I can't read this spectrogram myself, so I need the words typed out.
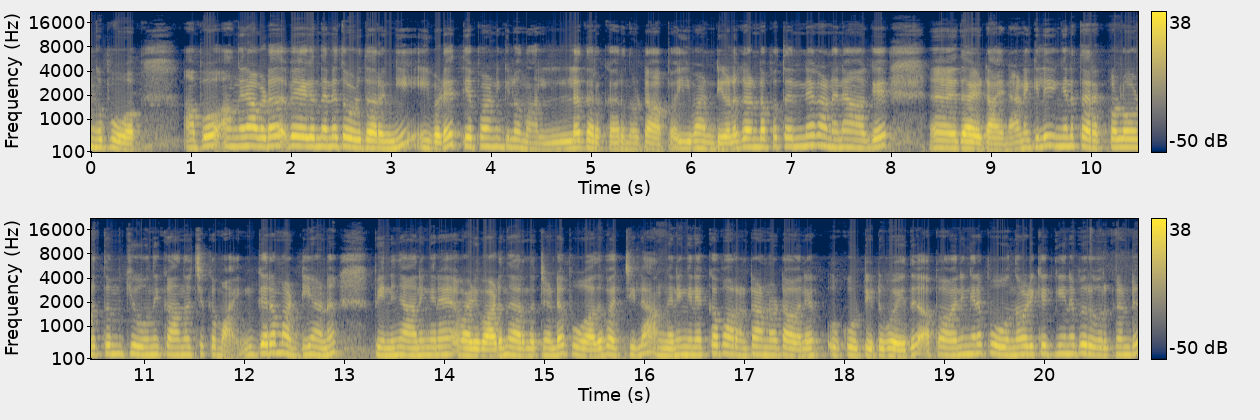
അങ്ങ് പോവാം. അപ്പോൾ അങ്ങനെ അവിടെ വേഗം തന്നെ തൊഴുതിറങ്ങി ഇവിടെ എത്തിയപ്പോഴാണെങ്കിലോ നല്ല തിരക്കായിരുന്നു കേട്ടോ. അപ്പോൾ ഈ വണ്ടികൾ കണ്ടപ്പോൾ തന്നെ കണ്ണനാകെ ഇതായിട്ട്. അതിനാണെങ്കിൽ ഇങ്ങനെ തിരക്കുള്ളടത്തും ക്യൂ നിൽക്കാന്ന് വെച്ചൊക്കെ ഭയങ്കര മടിയാണ്. പിന്നെ ഞാനിങ്ങനെ വഴിപാട് നേർന്നിട്ടുണ്ട്. പോവാതെ പറ്റില്ല അങ്ങനെ ഇങ്ങനെയൊക്കെ പറഞ്ഞിട്ടാണ് കേട്ടോ അവനെ കൂട്ടിയിട്ട് പോയത്. അപ്പോൾ അവനിങ്ങനെ പോകുന്ന വഴിക്കൊക്കെ ഇങ്ങനെ പെറുവിറുക്കുണ്ട്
